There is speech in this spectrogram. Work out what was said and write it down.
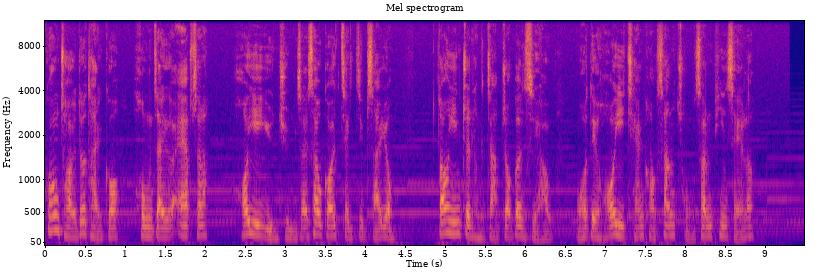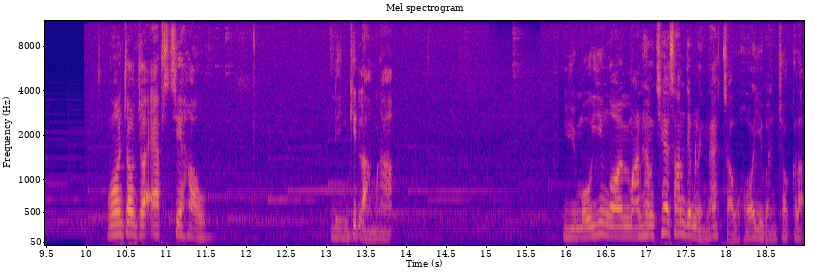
刚才都提过，控制个 apps 啦，可以完全唔使修改，直接使用。当然进行习作嗰阵时候，我哋可以请学生重新编写啦。安装咗 apps 之后，连结蓝牙，如无意外，万向车三点零咧就可以运作噶啦。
